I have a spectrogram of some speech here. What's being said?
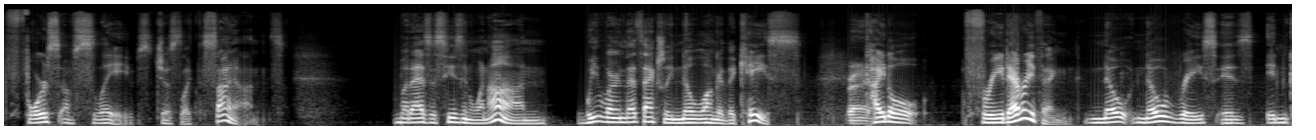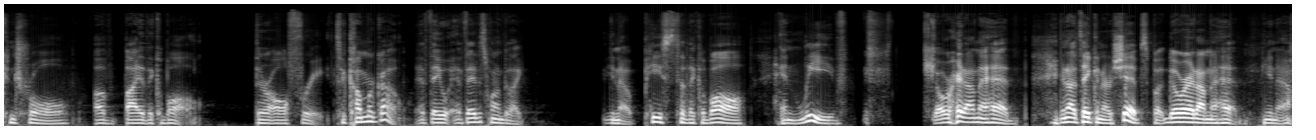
force of slaves just like the scions. But as the season went on we learned that's actually no longer the case. Right. Caiatl freed everything. No no race is in control of by the cabal. They're all free to come or go. If they if they just want to be like you know peace to the cabal and leave go right on ahead you're not taking our ships but go right on ahead you know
